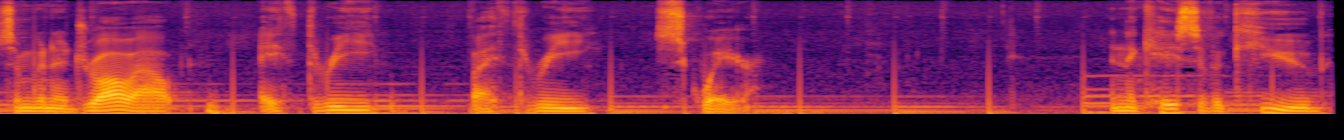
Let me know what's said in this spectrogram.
So I'm going to draw out a 3 by 3 square. In the case of a cube,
